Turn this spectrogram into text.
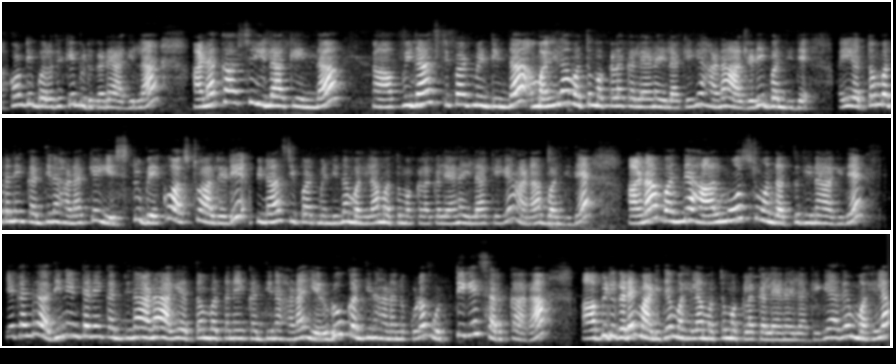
ಅಕೌಂಟಿಗೆ ಬರೋದಕ್ಕೆ ಬಿಡುಗಡೆ ಆಗಿಲ್ಲ. ಹಣಕಾಸು ಇಲಾಖೆಯಿಂದ ಫಿನಾನ್ಸ್ ಡಿಪಾರ್ಟ್ಮೆಂಟಿಂದ ಮಹಿಳಾ ಮತ್ತು ಮಕ್ಕಳ ಕಲ್ಯಾಣ ಇಲಾಖೆಗೆ ಹಣ ಆಲ್ರೆಡಿ ಬಂದಿದೆ. ಈ ಹತ್ತೊಂಬತ್ತನೇ ಕಂತಿನ ಹಣಕ್ಕೆ ಎಷ್ಟು ಬೇಕೋ ಅಷ್ಟು ಆಲ್ರೆಡಿ ಫಿನಾನ್ಸ್ ಡಿಪಾರ್ಟ್ಮೆಂಟಿಂದ ಮಹಿಳಾ ಮತ್ತು ಮಕ್ಕಳ ಕಲ್ಯಾಣ ಇಲಾಖೆಗೆ ಹಣ ಬಂದಿದೆ. ಹಣ ಬಂದೆ ಆಲ್ಮೋಸ್ಟ್ ಒಂದು ಹತ್ತು ದಿನ ಆಗಿದೆ. ಯಾಕಂದರೆ ಹದಿನೆಂಟನೇ ಕಂತಿನ ಹಣ ಹಾಗೆ ಹತ್ತೊಂಬತ್ತನೇ ಕಂತಿನ ಹಣ ಎರಡೂ ಕಂತಿನ ಹಣನೂ ಕೂಡ ಒಟ್ಟಿಗೆ ಸರ್ಕಾರ ಬಿಡುಗಡೆ ಮಾಡಿದೆ ಮಹಿಳಾ ಮತ್ತು ಮಕ್ಕಳ ಕಲ್ಯಾಣ ಇಲಾಖೆಗೆ. ಆದರೆ ಮಹಿಳಾ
